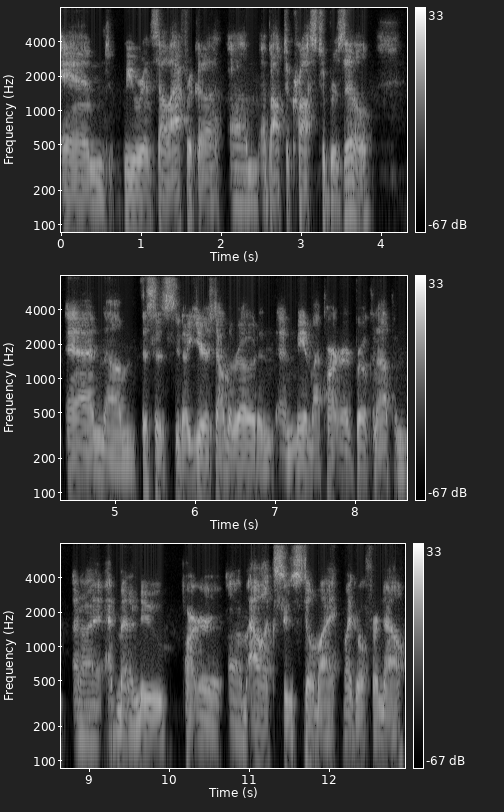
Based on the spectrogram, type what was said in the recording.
and we were in South Africa um, about to cross to Brazil. And um, this is you know years down the road, and, and me and my partner had broken up, and, and I had met a new partner, um, Alex, who's still my my girlfriend now,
